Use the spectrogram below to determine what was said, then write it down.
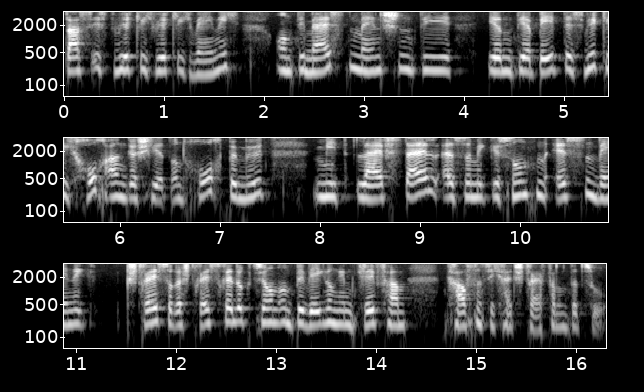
das ist wirklich, wirklich wenig. Und die meisten Menschen, die ihren Diabetes wirklich hoch engagiert und hoch bemüht mit Lifestyle, also mit gesundem Essen, wenig Stress oder Stressreduktion und Bewegung im Griff haben, kaufen sich halt Streifen dazu.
